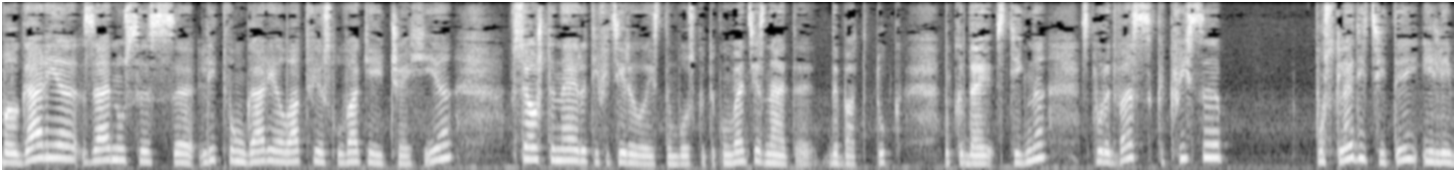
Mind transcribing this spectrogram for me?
България, заедно с Литва, Унгария, Латвия, Словакия и Чехия, все още не е ратифицирала Истанбулската конвенция. Знаете дебата тук, до къде стигна. Според вас, какви са последиците или,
